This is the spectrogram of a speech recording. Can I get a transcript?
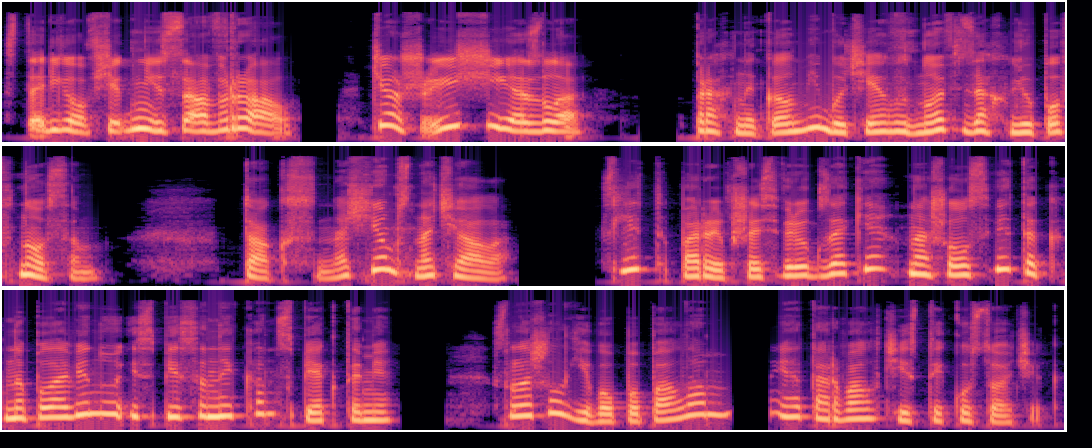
Старьевщик не соврал. Чаша исчезла прохныкал Мибучи, вновь захлюпав носом. «Такс, начнем сначала». Слит, порывшись в рюкзаке, нашел свиток, наполовину исписанный конспектами, сложил его пополам и оторвал чистый кусочек.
